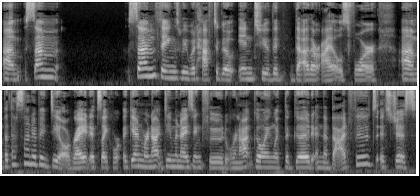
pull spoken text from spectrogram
Um, some some things we would have to go into the the other aisles for um, but that's not a big deal right it's like we're, again we're not demonizing food we're not going with the good and the bad foods it's just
